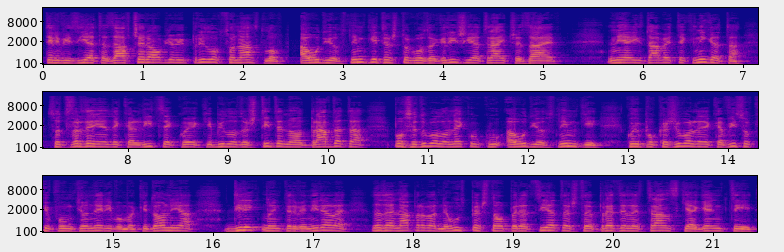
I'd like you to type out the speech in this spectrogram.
Телевизијата завчера објави прилог со наслов Аудио снимките што го загрижија Трајче Заев – не ја издавајте книгата со тврдење дека лице кое ќе било заштитено од правдата поседувало неколку аудио снимки кои покажувале дека високи функционери во Македонија директно интервенирале за да ја направат неуспешна операцијата што ја пределе странски агенции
